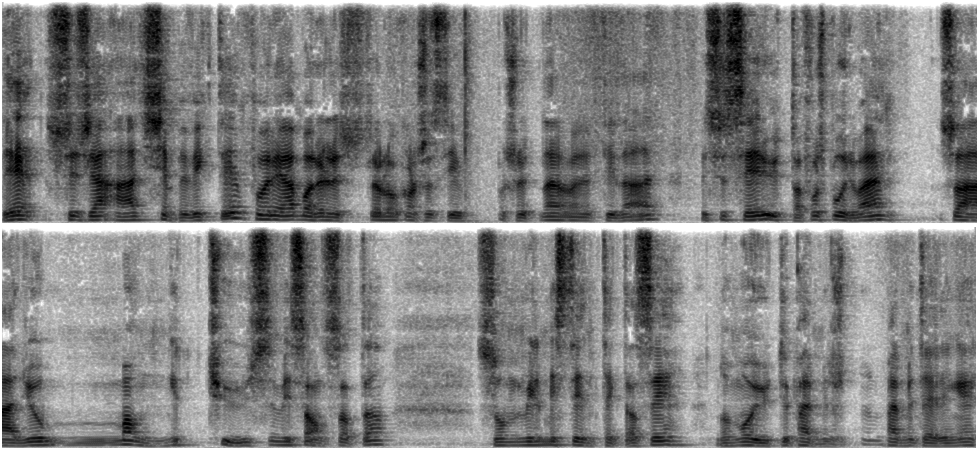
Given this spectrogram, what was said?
Det syns jeg er kjempeviktig, for jeg har bare lyst til å kanskje si på slutten av tida her Hvis du ser utafor Sporveien, så er det jo mange tusenvis ansatte som vil miste inntekta si når de må ut i permitteringer.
